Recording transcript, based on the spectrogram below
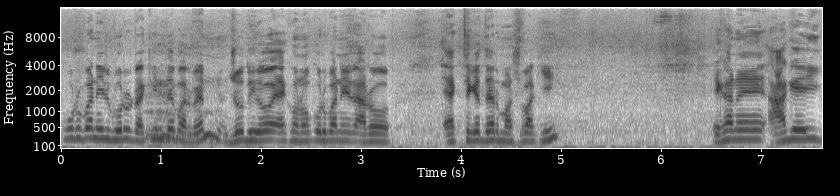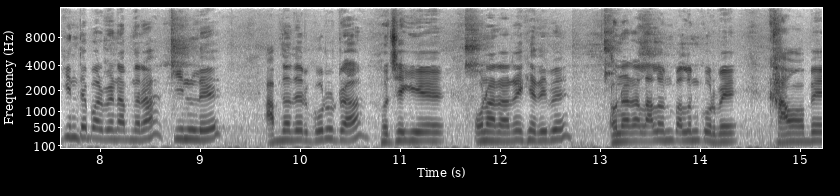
কুরবানির গরুটা কিনতে পারবেন। যদিও এখনও কুরবানির আরও এক থেকে দেড় মাস বাকি। এখানে আগেই কিনতে পারবেন আপনারা। কিনলে আপনাদের গরুটা হচ্ছে গিয়ে ওনারা রেখে দিবে, ওনারা লালন পালন করবে, খাওয়াবে,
